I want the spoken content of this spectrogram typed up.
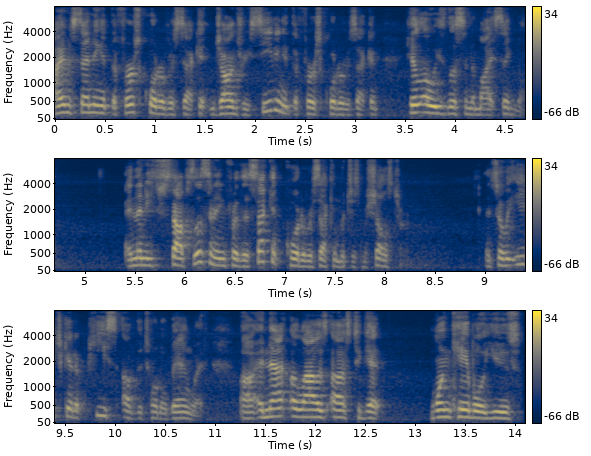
I'm sending at the first quarter of a second, and John's receiving at the first quarter of a second. He'll always listen to my signal, and then he stops listening for the second quarter of a second, which is Michelle's turn. And so we each get a piece of the total bandwidth. Uh, and that allows us to get one cable used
